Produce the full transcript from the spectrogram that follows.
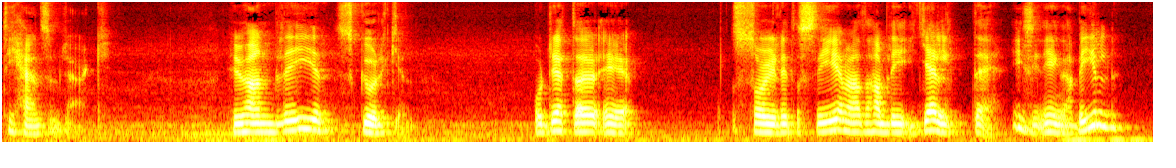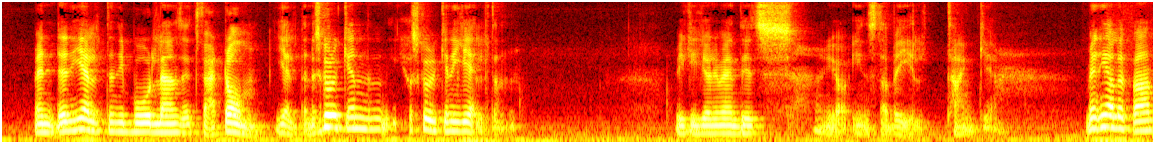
till Handsome Jack. Hur han blir skurken. Och detta är sorgligt att se, men att han blir hjälte i sin egna bild. Men den hjälten i Borderlands är tvärtom. Hjälten är skurken, och skurken är hjälten. Vilket gör det väldigt, ja, instabil tanke. Men i alla fall.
